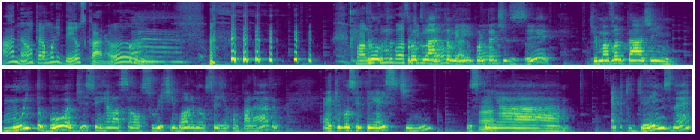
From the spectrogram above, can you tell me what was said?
Ah, não, pelo amor de Deus, cara. Ô, Ah, maluco Por, não outro- gosta por de outro mim, lado, não, também cara. é importante dizer que uma vantagem muito boa disso em relação ao Switch, embora não seja comparável, é que você tem a Steam, você Ah. tem a Epic Games, né?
